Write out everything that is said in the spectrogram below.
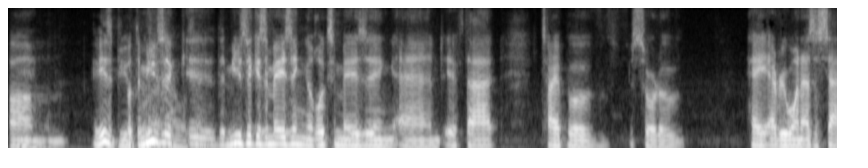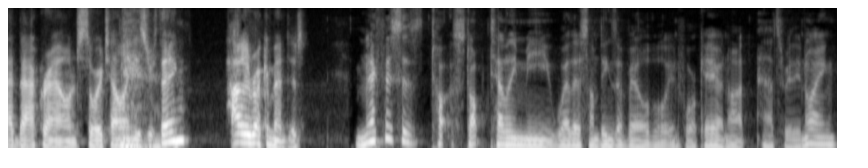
Um, It is beautiful. but the music, the music is amazing. It looks amazing, and if that type of sort of, hey, everyone has a sad background storytelling is your thing, highly recommended. Netflix has t- stopped telling me whether something's available in 4K or not, and that's really annoying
